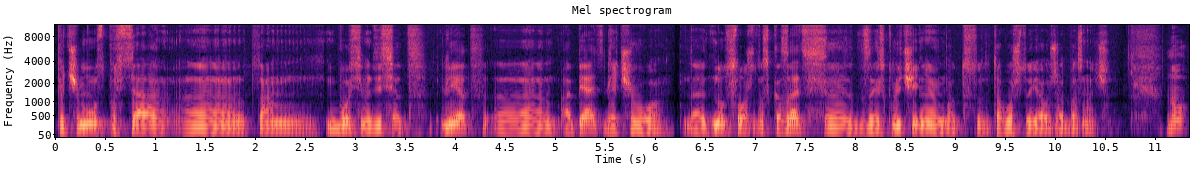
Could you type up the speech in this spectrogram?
почему спустя там, 80 лет опять для чего? Ну, сложно сказать, за исключением вот того, что я уже обозначил. Ну,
